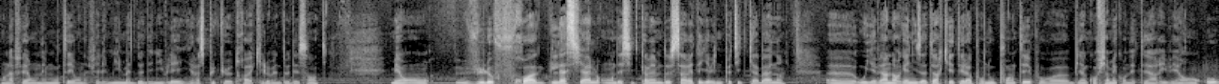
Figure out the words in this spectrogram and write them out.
on, l'a fait, on est monté, on a fait les 1000 mètres de dénivelé, il reste plus que 3 km de descente. Mais on, vu le froid glacial, on décide quand même de s'arrêter. Il y avait une petite cabane euh, où il y avait un organisateur qui était là pour nous pointer, pour euh, bien confirmer qu'on était arrivé en haut.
